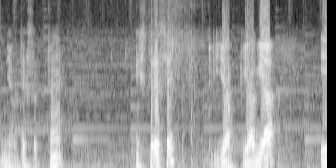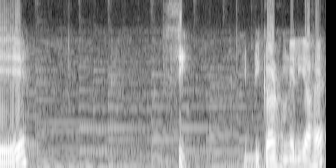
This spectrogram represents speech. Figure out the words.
ये आप देख सकते हैं। इस तरह से तो ये आप किया गया ए सी विकर्ण हमने लिया है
